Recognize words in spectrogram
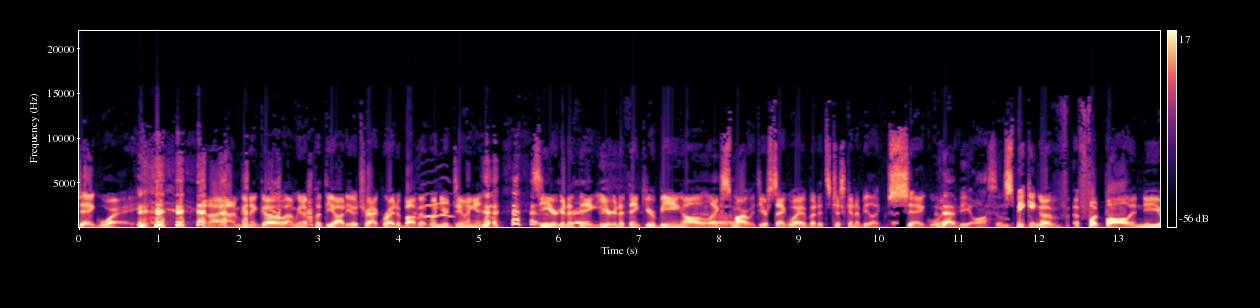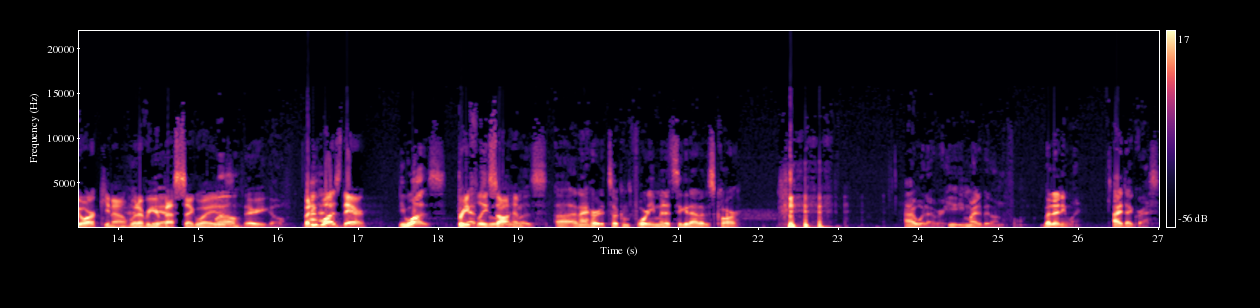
segue, and I, I'm going to go. I'm going to put the audio track right above it when you're doing it. So you're going to think you're going to think you're being all like uh, smart with your segue, but it's just going to be like segue. That'd be awesome. Speaking of uh, football in New York, you know, whatever your Yeah. best segue is. Well, there you go. but he I- was there. He was He Briefly saw him. Was. Uh, and I heard it took him 40 minutes to get out of his car. I ah, whatever. He, he might have been on the phone. But anyway, I digress.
